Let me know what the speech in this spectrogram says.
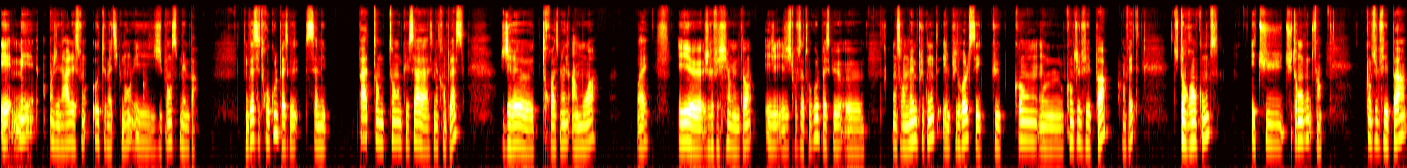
Et, mais en général, elles sont automatiquement et j'y pense même pas. Donc ça, c'est trop cool parce que ça met pas tant de temps que ça à se mettre en place. Je dirais trois semaines, un mois. Ouais. Et je réfléchis en même temps. Et, je trouve ça trop cool parce que on se rend même plus compte. Et le plus drôle, c'est que quand, quand tu le fais pas, en fait, tu t'en rends compte et tu, tu te rends compte, enfin, quand tu le fais pas,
